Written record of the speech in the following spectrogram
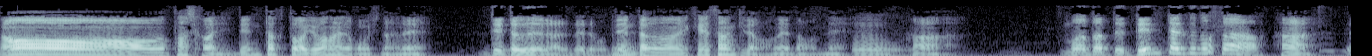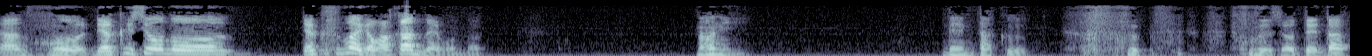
あー、確かに。電卓とは言わないのかもしれないね。電卓だよね、あれね、でもね。電卓だね。計算機だろうね、多分ね。うん。はまあだって電卓のさ、い、はい、あの、略称の、略す前がわかんないもんだ。何？電卓。そうでしょ、電卓、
